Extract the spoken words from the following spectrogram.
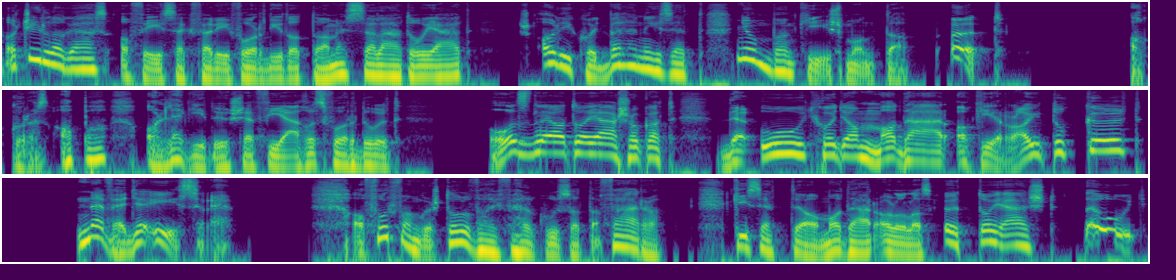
A csillagász a fészek felé fordította a messzelátóját, s alig, hogy belenézett, nyomban ki is mondta. Öt! Akkor az apa a legidősebb fiához fordult. Hozd le a tojásokat, de úgy, hogy a madár, aki rajtuk költ, ne vegye észre. A forfangos tolvaj felkúszott a fára, kiszedte a madár alól az öt tojást, de úgy,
